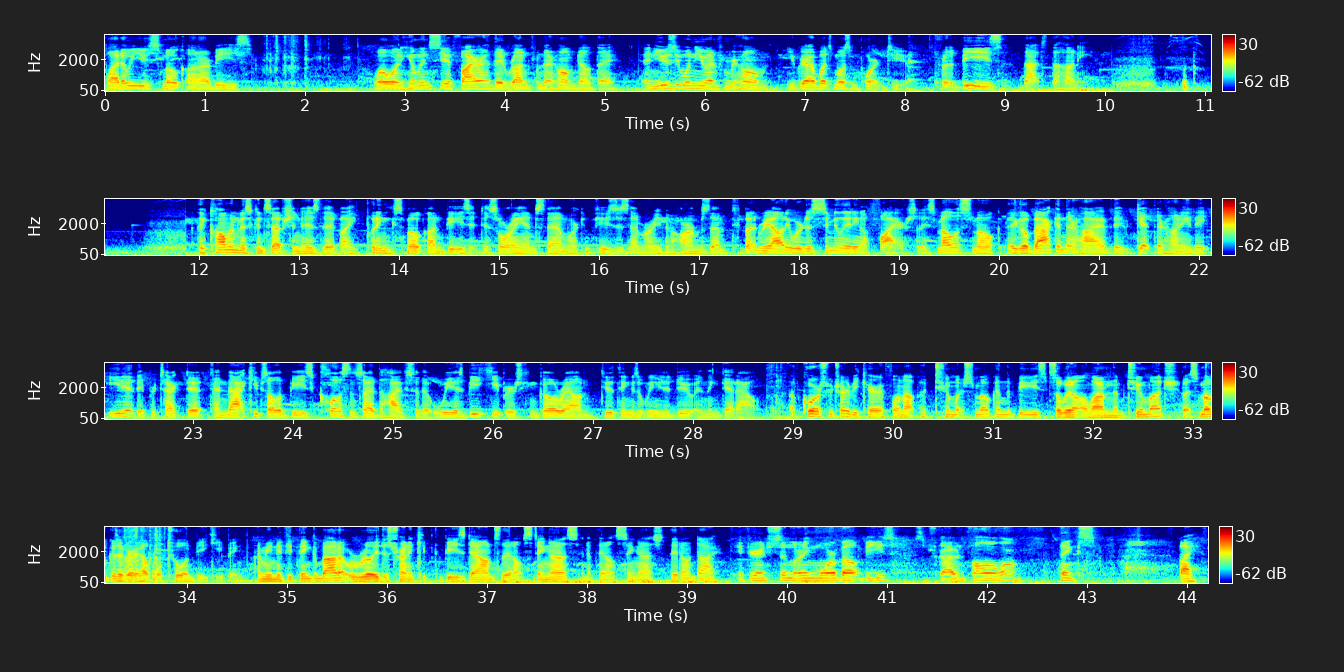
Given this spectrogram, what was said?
Why do we use smoke on our bees? Well, when humans see a fire, they run from their home, don't they? And usually when you run from your home, you grab what's most important to you. For the bees, that's the honey. The common misconception is that by putting smoke on bees, it disorients them or confuses them or even harms them. But in reality, we're just simulating a fire. So they smell the smoke, they go back in their hive, they get their honey, they eat it, they protect it, and that keeps all the bees close inside the hive so that we as beekeepers can go around, do the things that we need to do, and then get out. Of course, we try to be careful and not put too much smoke on the bees so we don't alarm them too much, but smoke is a very helpful tool in beekeeping. I mean, if you think about it, we're really just trying to keep the bees down so they don't sting us, and if they don't sting us, they don't die. If you're interested in learning more about bees, subscribe and follow along. Thanks. Bye.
